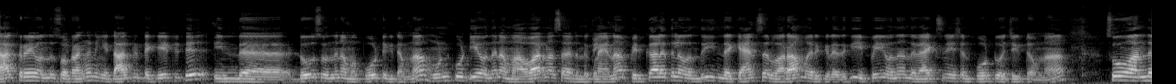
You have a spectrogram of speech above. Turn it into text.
டாக்டரே வந்து சொல்கிறாங்க நீங்கள் டாக்டர்கிட்ட கேட்டுட்டு இந்த டோஸ் வந்து நம்ம போட்டுக்கிட்டோம்னா முன்கூட்டியே வந்து நம்ம அவேர்னஸாக இருந்துக்கலாம். ஏன்னா பிற்காலத்தில் வந்து இந்த கேன்சர் வராமல் இருக்கிறதுக்கு இப்போயே வந்து அந்த வேக்சினேஷன் போட்டு வச்சுக்கிட்டோம்னா ஸோ அந்த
